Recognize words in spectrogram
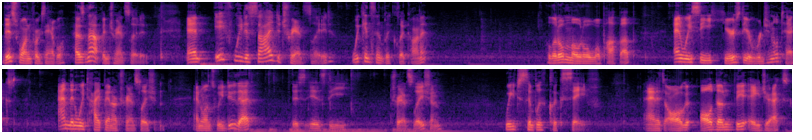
This one, for example, has not been translated. And if we decide to translate it, we can simply click on it. A little modal will pop up, and we see here's the original text, and then we type in our translation. And once we do that, this is the translation, we simply click Save. And it's all, all done via Ajax,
